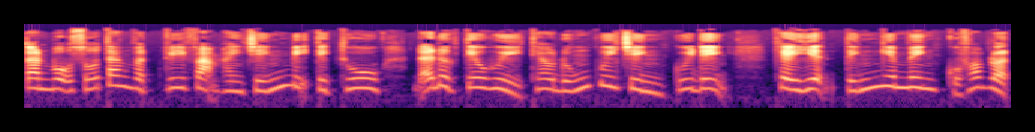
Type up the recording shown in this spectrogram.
toàn bộ số tăng vật vi phạm hành chính bị tịch thu đã được tiêu hủy theo đúng quy trình, quy định, thể hiện tính nghiêm minh của pháp luật.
